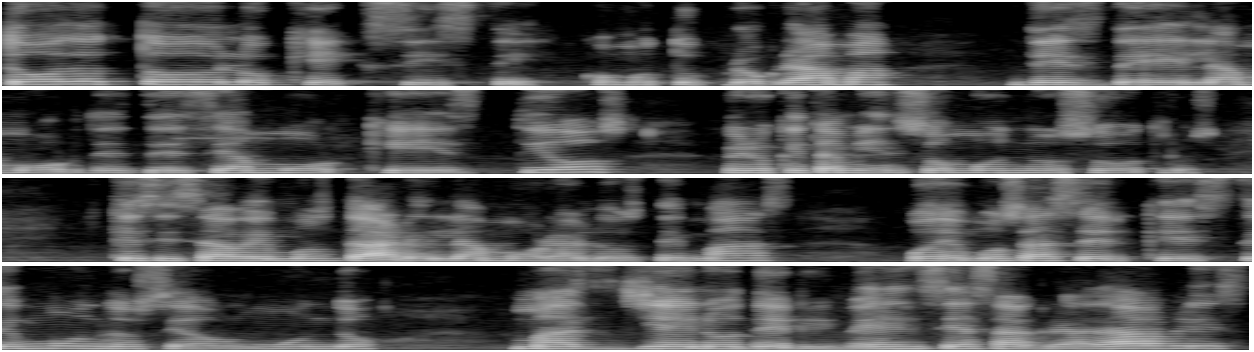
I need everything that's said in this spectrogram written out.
todo, todo lo que existe, como tu programa, desde el amor, desde ese amor que es Dios, pero que también somos nosotros, que si sabemos dar el amor a los demás, podemos hacer que este mundo sea un mundo más lleno de vivencias agradables,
